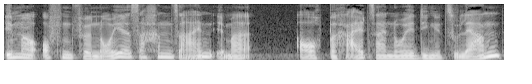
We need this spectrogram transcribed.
immer offen für neue Sachen sein, immer auch bereit sein, neue Dinge zu lernen.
